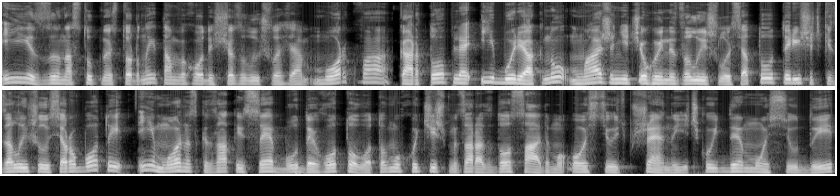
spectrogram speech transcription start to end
І з наступної сторони там виходить, що залишилася морква, картопля і буряк. Ну, майже нічого і не залишилося. Тут трішечки залишилися роботи, і можна сказати, все буде готово. Тому хочеш ми зараз досадимо ось цю пшеничку, йдемо сюди.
